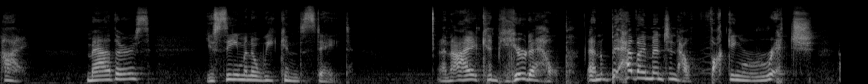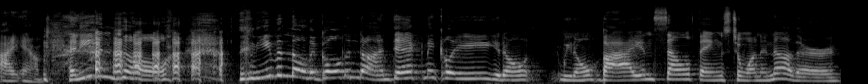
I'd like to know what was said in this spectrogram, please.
Hi, Mathers, you seem in a weakened state and I can be here to help. And have I mentioned how fucking rich I am? And even though, and even though the Golden Dawn, technically, you don't, we don't buy and sell things to one another.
